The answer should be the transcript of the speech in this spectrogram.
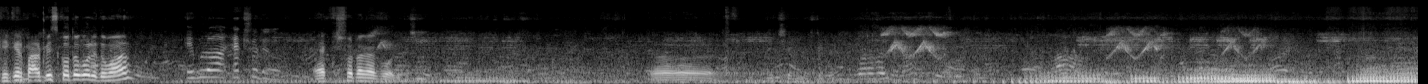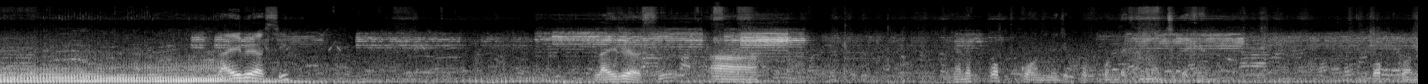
কেকের পার পিস কত করে তোমার? এগুলো একশো টাকা। একশো টাকা করে। জি। লাইভে আছি। লাইভে আছি। এখানে পপকর্ন এই যে পপকর্ন দেখেন। আছে দেখেন পপকর্ন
